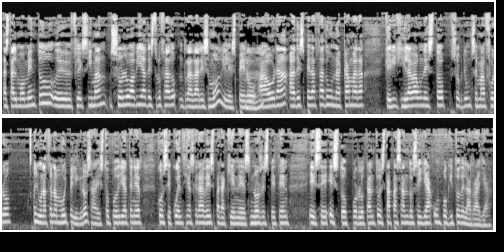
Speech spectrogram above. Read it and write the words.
hasta el momento eh, Fleximan solo había destrozado radares móviles, pero ahora ha despedazado una cámara que vigilaba un stop sobre un semáforo en una zona muy peligrosa. Esto podría tener consecuencias graves para quienes no respeten ese esto. Por lo tanto, está pasándose ya un poquito de la raya.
